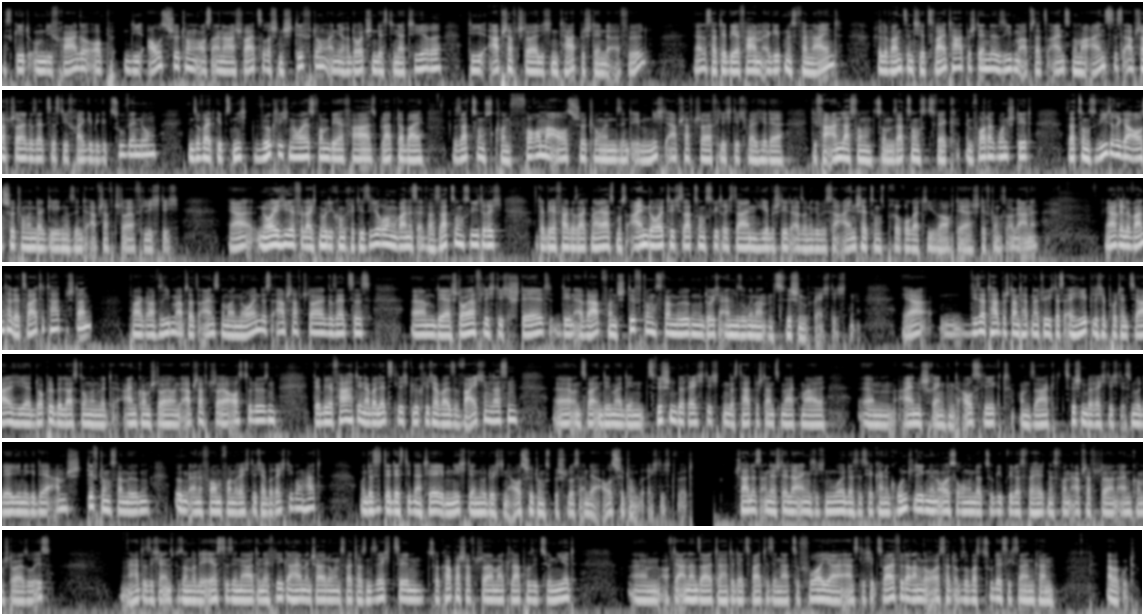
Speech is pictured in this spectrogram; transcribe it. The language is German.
Es geht um die Frage, ob die Ausschüttung aus einer schweizerischen Stiftung an ihre deutschen Destinatiere die erbschaftssteuerlichen Tatbestände erfüllt. Ja, das hat der BFH im Ergebnis verneint. Relevant sind hier zwei Tatbestände, 7 Absatz 1 Nummer 1 des Erbschaftssteuergesetzes, die freigebige Zuwendung. Insoweit gibt es nicht wirklich Neues vom BFH. Es bleibt dabei, satzungskonforme Ausschüttungen sind eben nicht erbschaftssteuerpflichtig, weil hier der, die Veranlassung zum Satzungszweck im Vordergrund steht. Satzungswidrige Ausschüttungen dagegen sind erbschaftssteuerpflichtig. Ja, neu hier vielleicht nur die Konkretisierung, wann ist etwas satzungswidrig? Hat der BFH gesagt, naja, es muss eindeutig satzungswidrig sein. Hier besteht also eine gewisse Einschätzungsprärogative auch der Stiftungsorgane. Ja, relevanter der zweite Tatbestand, Paragraph 7 Absatz 1 Nummer 9 des Erbschaftssteuergesetzes, ähm, der steuerpflichtig stellt den Erwerb von Stiftungsvermögen durch einen sogenannten Zwischenberechtigten. Ja, dieser Tatbestand hat natürlich das erhebliche Potenzial, hier Doppelbelastungen mit Einkommensteuer und Erbschaftssteuer auszulösen. Der BFH hat ihn aber letztlich glücklicherweise weichen lassen, äh, und zwar indem er den Zwischenberechtigten das Tatbestandsmerkmal ähm, einschränkend auslegt und sagt, zwischenberechtigt ist nur derjenige, der am Stiftungsvermögen irgendeine Form von rechtlicher Berechtigung hat. Und das ist der Destinatär eben nicht, der nur durch den Ausschüttungsbeschluss an der Ausschüttung berechtigt wird. Schade ist an der Stelle eigentlich nur, dass es hier keine grundlegenden Äußerungen dazu gibt, wie das Verhältnis von Erbschaftssteuer und Einkommensteuer so ist. Da hatte sich ja insbesondere der erste Senat in der Pflegeheimentscheidung in 2016 zur Körperschaftssteuer mal klar positioniert. Ähm, auf der anderen Seite hatte der zweite Senat zuvor ja ernstliche Zweifel daran geäußert, ob sowas zulässig sein kann. Aber gut.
